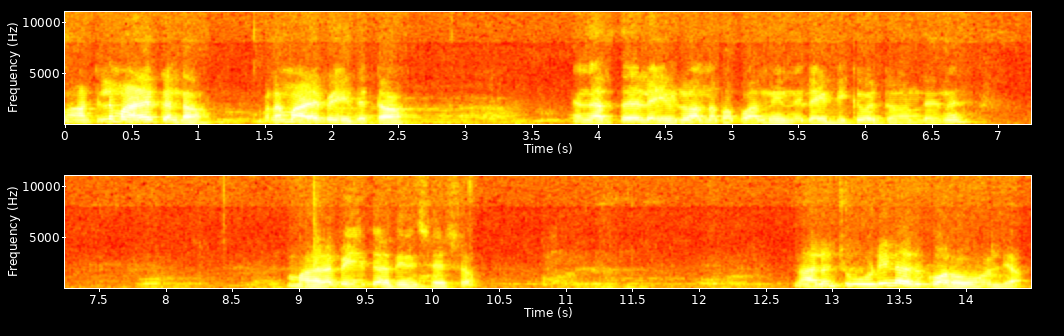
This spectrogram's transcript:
നാട്ടിൽ മഴയൊക്കെ ഉണ്ടോ ഇവിടെ മഴ പെയ്തിട്ടോ? ഞാൻ നേരത്തെ ലൈവിൽ വന്നപ്പോൾ പറഞ്ഞിരുന്നു ലൈബിക്ക് വെട്ടുന്നുണ്ടെന്ന് മഴ പെയ്ത് അതിന് ശേഷം. എന്നാലും ചൂടിന് ഒരു കുറവുമില്ല.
